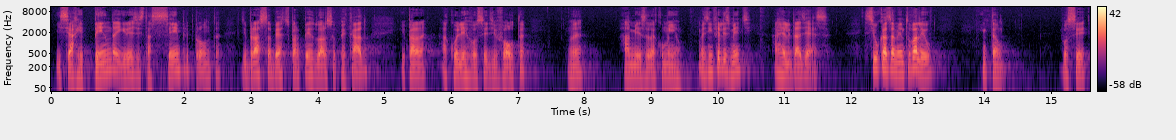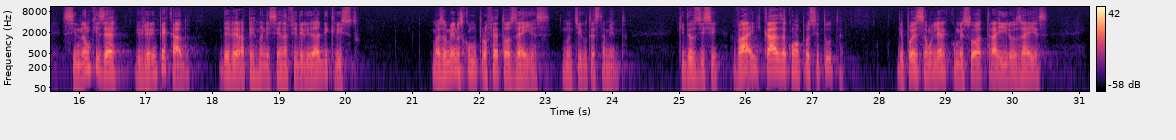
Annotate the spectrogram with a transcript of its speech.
e se arrependa, a igreja está sempre pronta de braços abertos para perdoar o seu pecado e para acolher você de volta não é, à mesa da comunhão. Mas infelizmente a realidade é essa. Se o casamento valeu, então você, se não quiser viver em pecado, deverá permanecer na fidelidade de Cristo. Mais ou menos como o profeta Oséias no Antigo Testamento, que Deus disse: Vai e casa com a prostituta. Depois essa mulher começou a trair Oséias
